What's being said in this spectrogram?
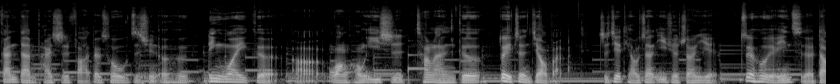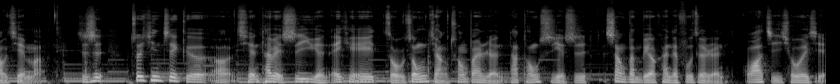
肝胆排石法的错误资讯，而和另外一个啊网红医师苍兰哥对阵叫板，直接挑战医学专业，最后也因此而道歉嘛。只是最近这个呃前台北市议员 A.K.A 走中奖创办人，他同时也是上班不要看的负责人瓜吉邱薇姐。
